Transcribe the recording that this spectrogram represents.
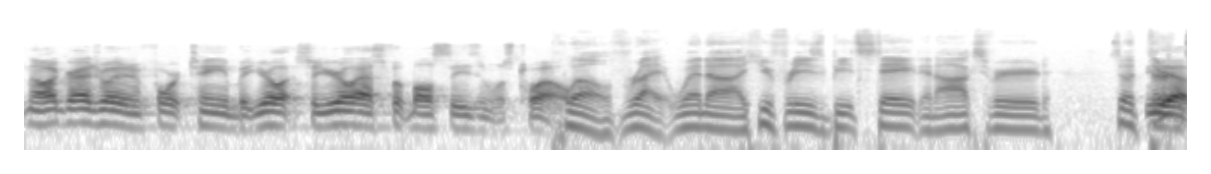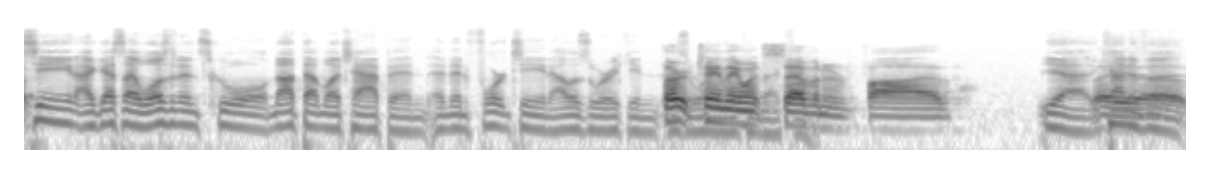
No, I graduated in 14, but your so your last football season was 12. 12, right. When uh, Hugh Freeze beat State and Oxford. So Yep. 13, I guess I wasn't in school. Not that much happened. And then 14, I was working. 13 well, they went came back. 7 and 5. Yeah, They, kind of uh,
